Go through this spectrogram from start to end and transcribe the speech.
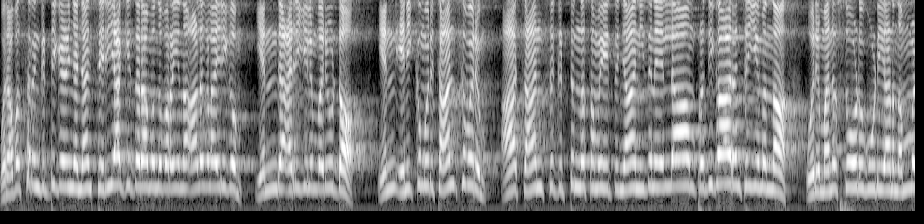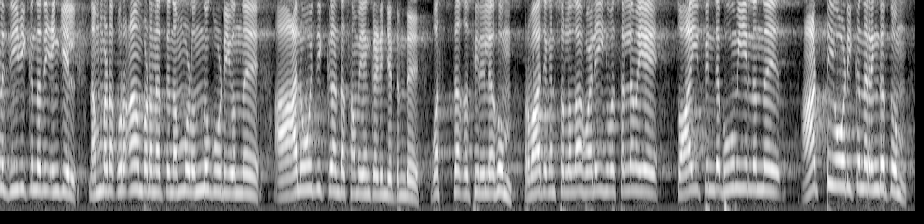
ഒരവസരം കിട്ടിക്കഴിഞ്ഞാൽ ഞാൻ ശരിയാക്കി തരാമെന്ന് പറയുന്ന ആളുകളായിരിക്കും. എന്റെ അരികിലും വരൂട്ടോ. എൻ എനിക്കും ഒരു ചാൻസ് വരും. ആ ചാൻസ് കിട്ടുന്ന സമയത്ത് ഞാൻ ഇതിനെല്ലാം പ്രതികാരം ചെയ്യുമെന്ന ഒരു മനസ്സോടുകൂടിയാണ് നമ്മൾ ജീവിക്കുന്നത് എങ്കിൽ നമ്മുടെ ഖുർആൻ പഠനത്തെ നമ്മൾ ഒന്നുകൂടി ഒന്ന് ആലോചിക്കേണ്ട സമയം കഴിഞ്ഞിട്ടുണ്ട്. വസ്തഗ്ഫിർ ലഹും. പ്രവാചകൻ സല്ലാഹു അലൈഹി വസല്ലമയെ ത്വായിഫിന്റെ ഭൂമിയിൽ നിന്ന് ആട്ടി ഓടിക്കുന്ന രംഗത്തും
